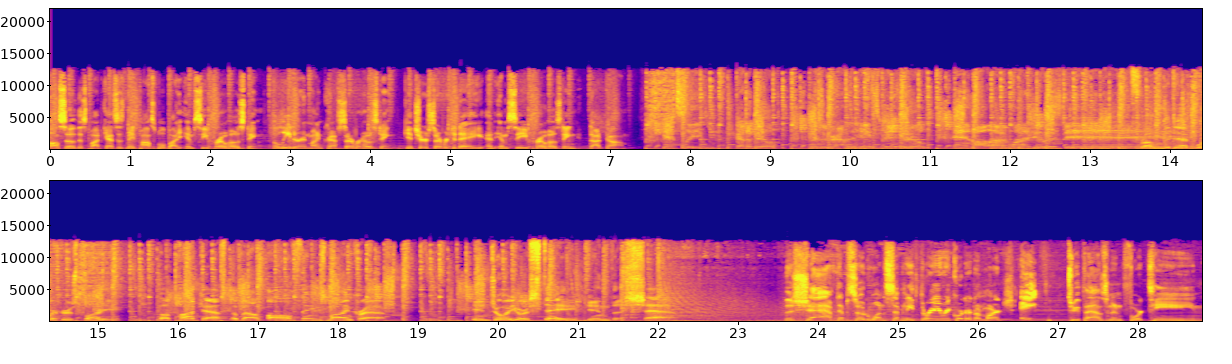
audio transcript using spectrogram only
Also, this podcast is made possible by MC Pro Hosting, the leader in Minecraft server hosting. Get your server today at mcprohosting.com. Can't sleep, gotta build. There's a ground that needs to be drilled, and all I wanna do is dig. From the Dead Workers Party, a podcast about all things Minecraft. Enjoy your stay in the shaft. The Shaft, episode 173, recorded on March 8th, 2014.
